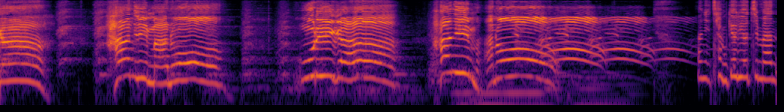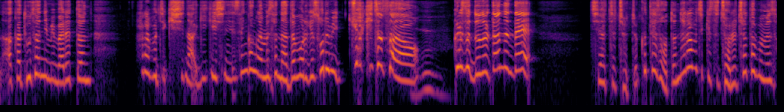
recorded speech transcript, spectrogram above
우리가 한이 많어. 우리가 한이 많어. 아니 잠결이었지만 아까 도사님이 말했던 할아버지 귀신 아기 귀신이 생각나면서 나도 모르게 소름이 쫙 끼쳤어요. 그래서 눈을 떴는데 지하철 저쪽 끝에서 어떤 할아버지께서 저를 쳐다보면서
